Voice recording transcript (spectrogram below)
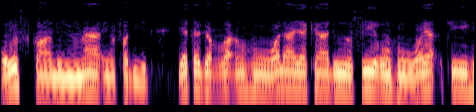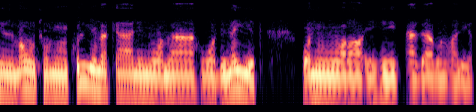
ويسقى من ماء صديد. يتجرعه ولا يكاد يسيغه ويأتيه الموت من كل مكان وما هو بميت ومن ورائه عذاب غليظ.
